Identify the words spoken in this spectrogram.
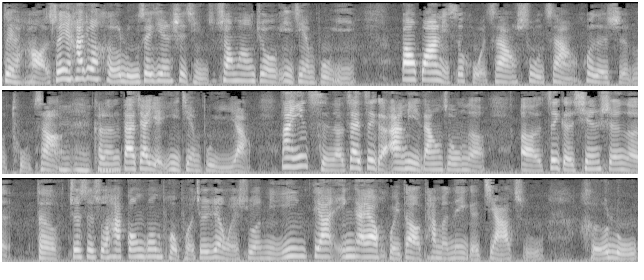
对，好，所以他就合炉这件事情，双方就意见不一。包括你是火葬、树葬或者什么土葬，嗯，嗯，可能大家也意见不一样。那因此呢，在这个案例当中呢，呃，这个先生呢的，就是说他公公婆婆就认为说，你应该应该要回到他们那个家族。合炉，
